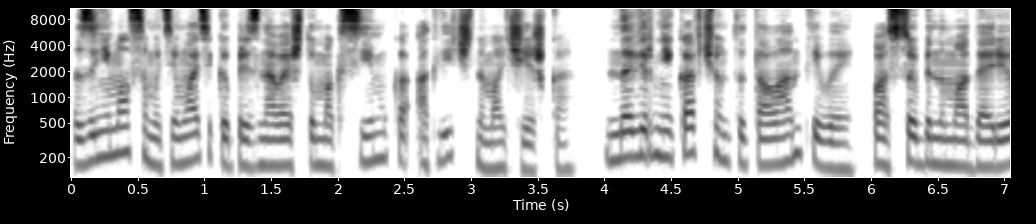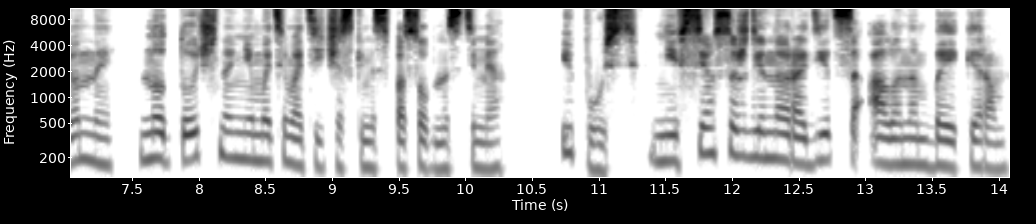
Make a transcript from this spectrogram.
занимался математикой, признавая, что Максимка — отличный мальчишка. Наверняка в чем-то талантливый, по-особенному одаренный, но точно не математическими способностями. И пусть не всем суждено родиться Аланом Бейкером.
